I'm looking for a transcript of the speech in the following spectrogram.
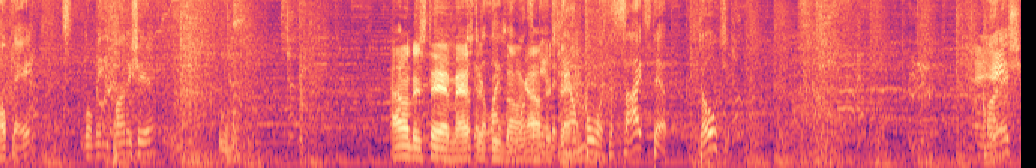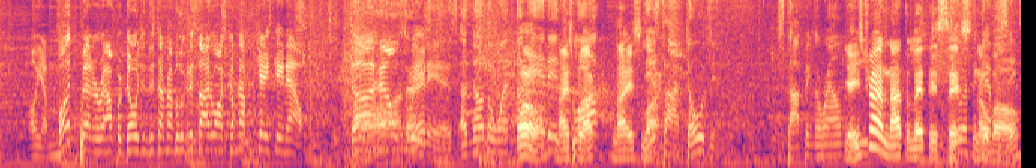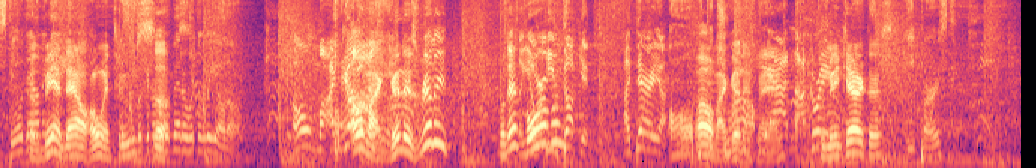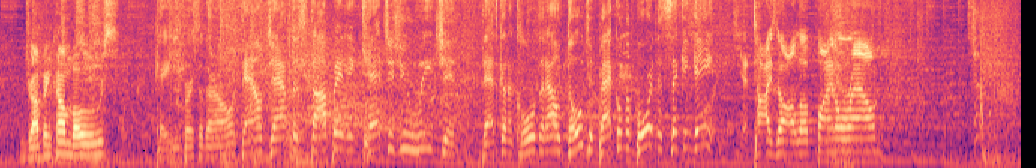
Okay, little mini punish here. I don't understand Master the Kuzong. once I again. The down force, the sidestep, Dojin, Hey, punish. Oh, yeah, much better round for Dojin this time around. But look at the sidewalks coming out from Keisuke now. The oh, hell Oh, there it sweep. is. Another one. The Whoa, end is nice block. blocked. Nice This launch. time, Dojin stopping the round. Yeah, he's trying not to let this Still set at the snowball. deficit. Still down Because being down 0 and This 2 is looking a little sucks. better with the Leo though. Oh, my God. Oh my goodness, really? Was that So, four of keep them? ducking. I dare ya. Oh, Oh my drop. goodness, Yeah, man. not Too many characters. He burst. Dropping combos. Okay, he burst of their own. Down jab to stop it and catches you reaching. That's gonna close it out. Dojin back on the board in the second game. Yeah, ties it all up. Final round.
